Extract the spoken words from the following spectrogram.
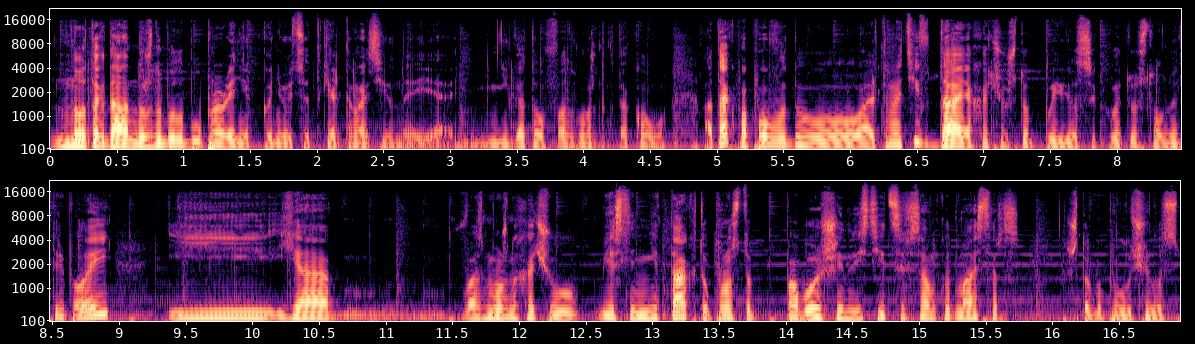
Но тогда нужно было бы управление какое-нибудь все-таки альтернативное. Я не готов, возможно, к такому. А так, по поводу альтернатив, да, я хочу, чтобы появился какой-то условный AAA. И я, возможно, хочу, если не так, то просто побольше инвестиций в сам Codemasters чтобы получилось,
